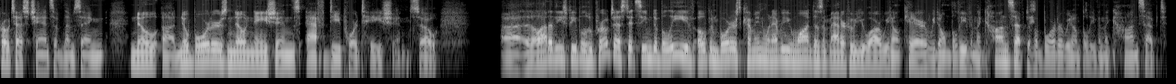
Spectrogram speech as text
protest chants of them saying no uh, no borders no nations f deportation so uh, a lot of these people who protest it seem to believe open borders come in whenever you want. Doesn't matter who you are. We don't care. We don't believe in the concept of a border. We don't believe in the concept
